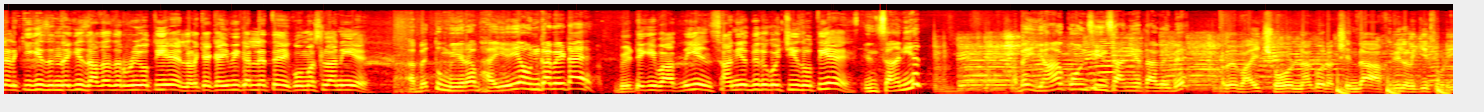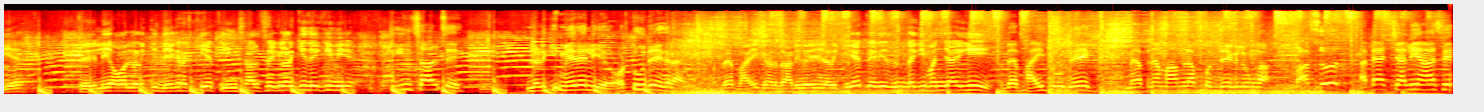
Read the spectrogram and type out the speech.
लड़की की ज़िंदगी ज़्यादा ज़रूरी होती है लड़के कहीं भी कर लेते हैं कोई मसला नहीं है। अबे तू मेरा भाई है या उनका बेटा है? बेटे की बात नहीं है इंसानियत भी तो कोई चीज़ होती है। इंसानियत? अबे यहाँ कौन सी इंसानियत आ गई बे? अबे भाई छोड़ ना कोई रक्षिंदा आखिरी लड़की थोड़ी है। तेरे लिए और लड़की देख रखी है तीन साल से एक लड़की देखी हुई है। तीन साल से? लड़की मेरे लिए और तू देख रहा है। अबे भाई घरदारी वाली लड़की है तेरी ज़िंदगी बन जाएगी। अबे भाई तू देख मैं अपना मामला खुद देख लूँगा। बात सुन अबे चल यहाँ से।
